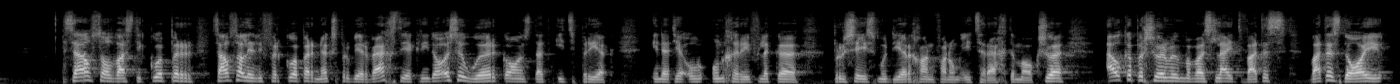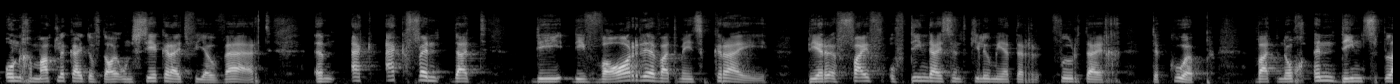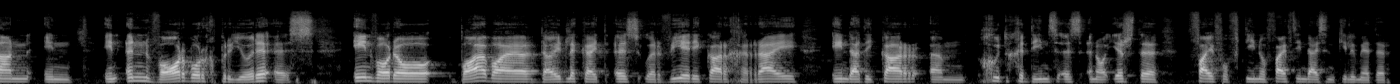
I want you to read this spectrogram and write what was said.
selfs al was die koper selfs al het die verkoper niks probeer wegsteek nie daar is 'n hoër kans dat iets breek en dat jy ongerieflike proses moet deurgaan van om iets reg te maak. So elke persoon moet besluit wat is wat is daai ongemaklikheid of daai onsekerheid vir jou werd. Um, ek ek vind dat die die waarde wat mens kry deur 'n 5 of 10000 km voertuig te koop wat nog in diensplan en en in waarborgperiode is en waar daar baie baie duidelikheid is oor wie het die kar gery en dat die kar um goed gediens is in haar eerste 5 of 10 of 15000 km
